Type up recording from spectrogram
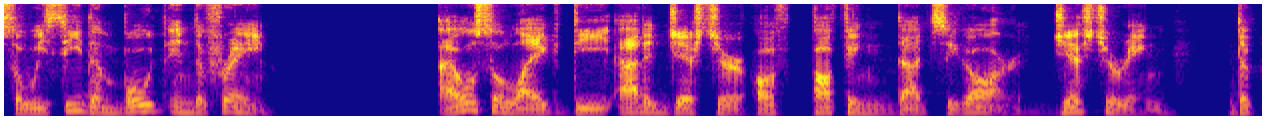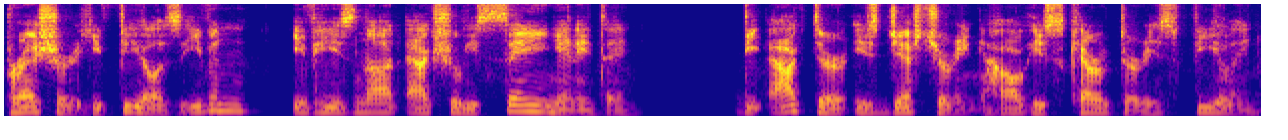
so we see them both in the frame. I also like the added gesture of puffing that cigar, gesturing the pressure he feels even if he is not actually saying anything. The actor is gesturing how his character is feeling.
